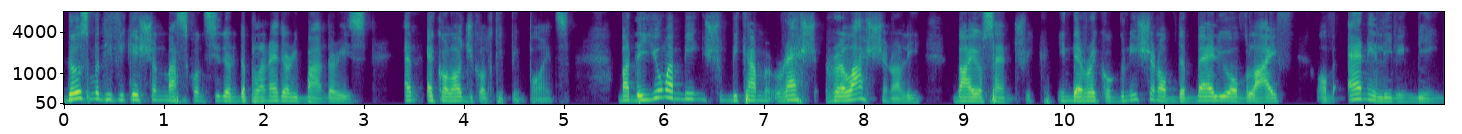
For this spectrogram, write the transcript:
Those modifications must consider the planetary boundaries and ecological tipping points. But the human being should become relationally biocentric in the recognition of the value of life of any living being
